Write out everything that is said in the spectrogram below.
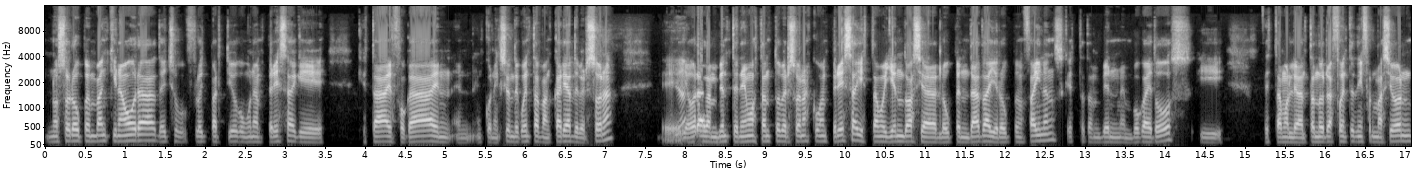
no solo Open Banking ahora, de hecho Floyd partió como una empresa que, está enfocada en, en conexión de cuentas bancarias de personas, eh, y ahora también tenemos tanto personas como empresas y estamos yendo hacia el Open Data y el Open Finance, que está también en boca de todos. Y estamos levantando otras fuentes de información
